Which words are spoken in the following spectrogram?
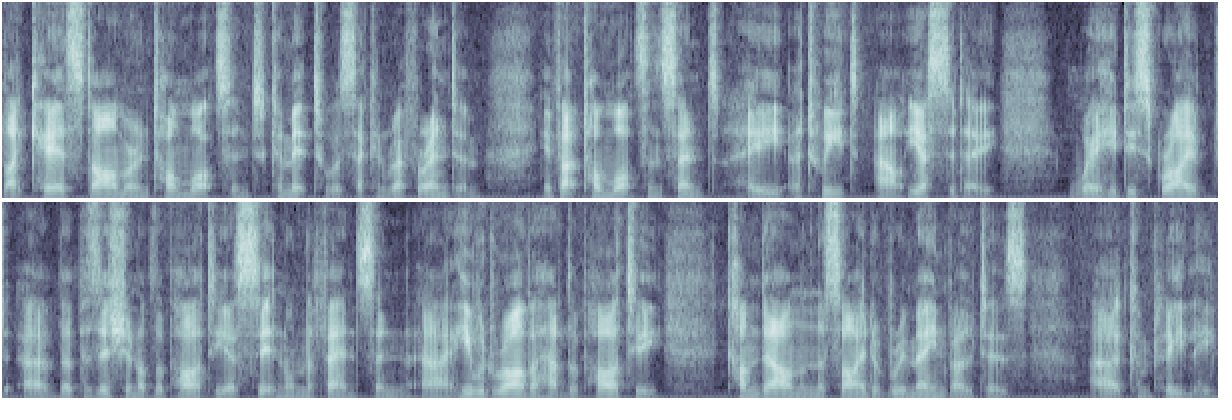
like Keir Starmer and Tom Watson to commit to a second referendum. In fact, Tom Watson sent a, a tweet out yesterday where he described uh, the position of the party as sitting on the fence, and uh, he would rather have the party come down on the side of Remain voters uh, completely.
